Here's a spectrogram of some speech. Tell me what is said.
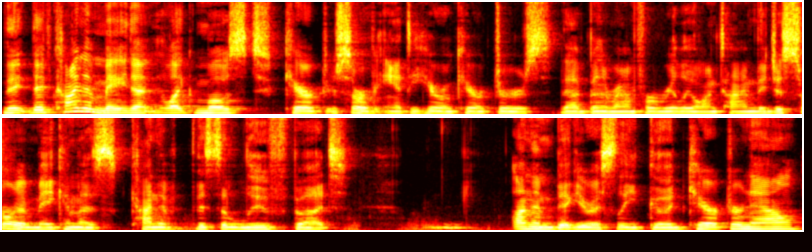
they, they've kind of made it like most characters sort of anti-hero characters that have been around for a really long time they just sort of make him as kind of this aloof but unambiguously good character now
